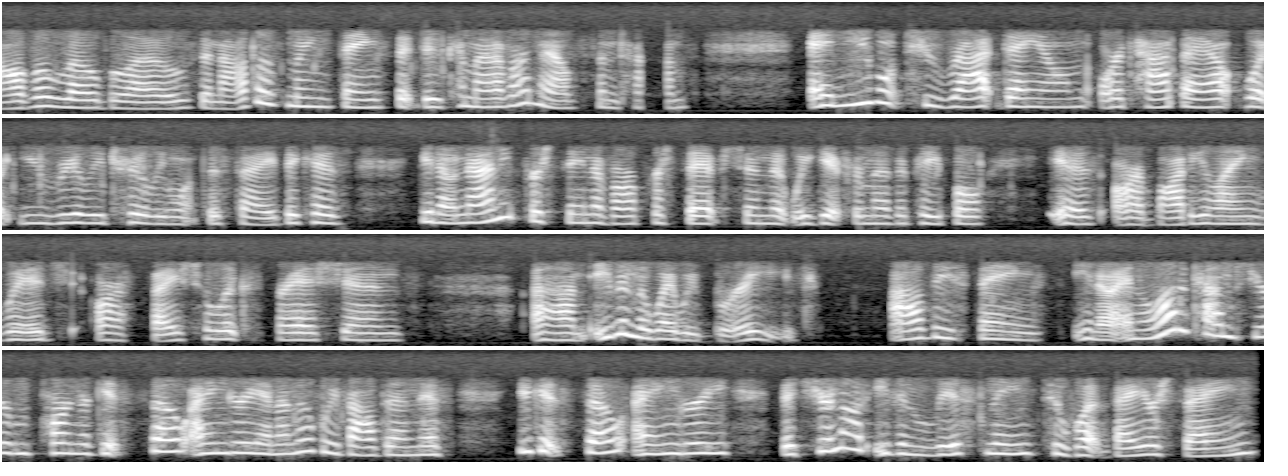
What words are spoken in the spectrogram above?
all the low blows, and all those mean things that do come out of our mouths sometimes. And you want to write down or type out what you really truly want to say because, you know, 90% of our perception that we get from other people is our body language, our facial expressions, um, even the way we breathe all these things, you know, and a lot of times your partner gets so angry, and I know we've all done this, you get so angry that you're not even listening to what they are saying.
